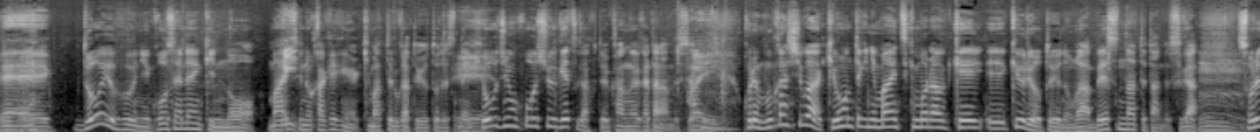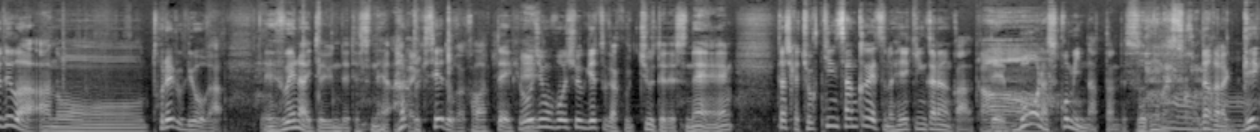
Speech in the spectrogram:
えーどういうふうに厚生年金の毎月の掛け金が決まってるかというとですね、ええ標準報酬月額という考え方なんですよ。はい。これ昔は基本的に毎月もらう給料というのがベースになってたんですが、それではあのー取れる量がえー増えないというんでですね、ある時制度が変わって標準報酬月額中てですね、確か直近3ヶ月の平均かなんかあってボーナス込みになったんです。だから月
